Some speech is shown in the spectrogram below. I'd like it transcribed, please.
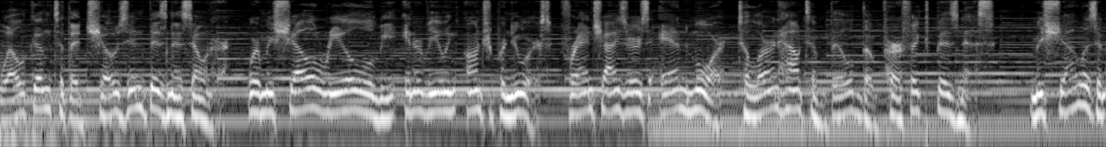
Welcome to The Chosen Business Owner, where Michelle Riehl will be interviewing entrepreneurs, franchisors, and more to learn how to build the perfect business. Michelle is an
